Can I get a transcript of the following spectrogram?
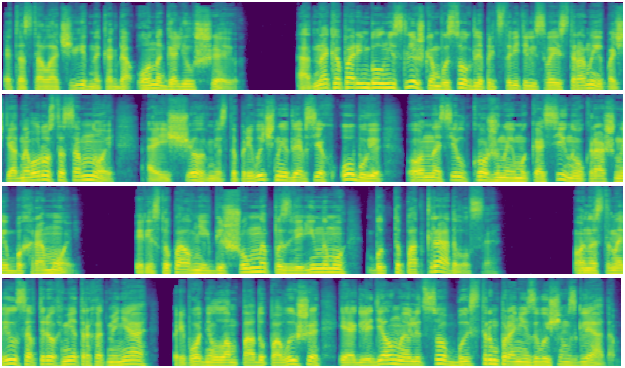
Это стало очевидно, когда он оголил шею. Однако парень был не слишком высок для представителей своей страны, почти одного роста со мной, а еще вместо привычной для всех обуви он носил кожаные мокасины, украшенные бахромой переступал в них бесшумно, по-звериному, будто подкрадывался. Он остановился в трех метрах от меня, приподнял лампаду повыше и оглядел мое лицо быстрым пронизывающим взглядом.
